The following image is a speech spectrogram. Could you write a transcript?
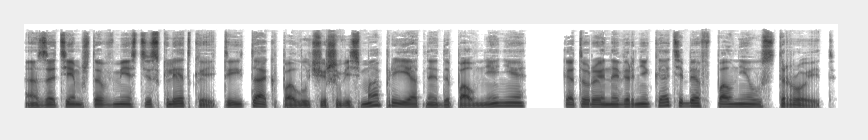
«А затем, что вместе с клеткой ты и так получишь весьма приятное дополнение которое наверняка тебя вполне устроит».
